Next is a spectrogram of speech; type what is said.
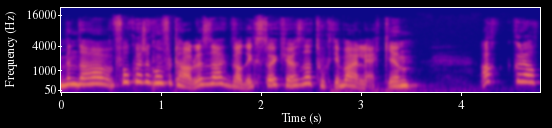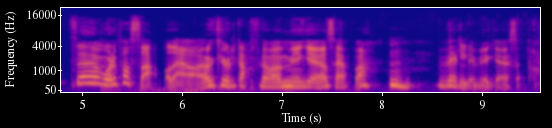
men da, folk var så komfortable, så da gadd de ikke stå i kø, så da tok de bare leken akkurat eh, hvor det passa. Og det var jo kult, da, for det var mye gøy å se på. Mm. Veldig mye gøy å se på.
